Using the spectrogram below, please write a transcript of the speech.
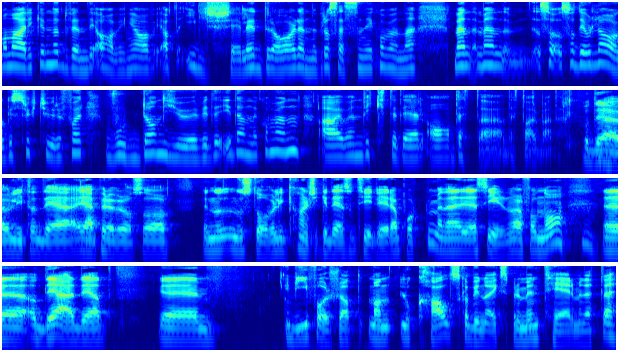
man er ikke nødvendig avhengig av at ildsjeler drar denne prosessen i kommunene. Men, men, så, så det å lage strukturer for hvordan gjør vi det i denne kommunen, er jo en viktig del av dette, dette arbeidet. Og det er jo litt av det jeg prøver også Nå, nå står vel kanskje ikke det så tydelig i rapporten, men jeg, jeg sier det i hvert fall nå. Eh, og det er det at eh, vi foreslår at man lokalt skal begynne å eksperimentere med dette.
